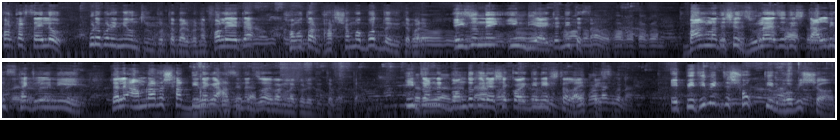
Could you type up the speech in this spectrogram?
সরকার চাইলেও পুরোপুরি নিয়ন্ত্রণ করতে পারবে না। ফলে এটা ক্ষমতার ভারসাম্য বদলে দিতে পারে। এই জন্যই ইন্ডিয়া এটা নিতে চায়। বাংলাদেশে জুলাই যদি স্টারলিংস থাকলে নিয়ে তাহলে আমরা আরও সাত দিন আগে হাসিনা জয় বাংলা করে দিতে পারতাম। ইন্টারনেট বন্ধ করে এসে কয়েকদিন এক্সট্রা লাইফ। এই পৃথিবীর যে শক্তির ভবিষ্যৎ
